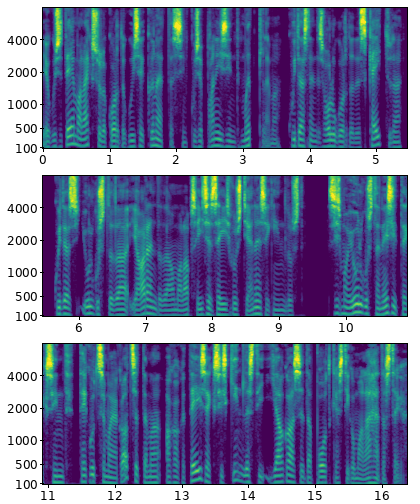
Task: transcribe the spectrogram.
ja kui see teema läks sulle korda, kui see kõnetas sind, kui see pani sind mõtlema, kuidas nendes olukordades käituda, kuidas julgustada ja arendada oma lapse iseseisvust ja enesekindlust, siis ma julgustan esiteks sind tegutsema ja katsetama, aga ka teiseks siis kindlasti jaga seda podcast'i oma lähedastega.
